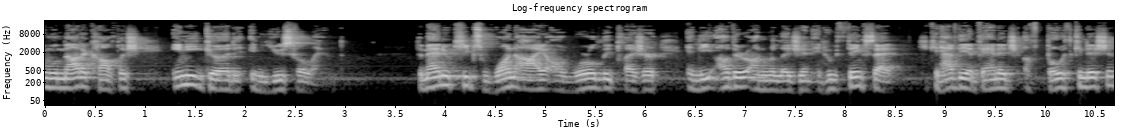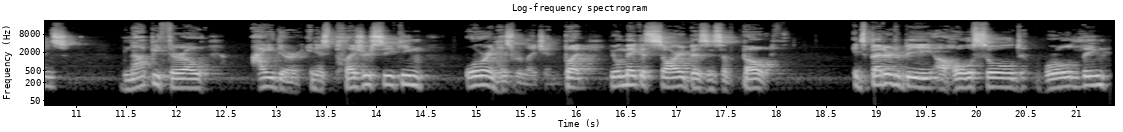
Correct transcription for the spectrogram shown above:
and will not accomplish any good in useful land. The man who keeps one eye on worldly pleasure and the other on religion, and who thinks that he can have the advantage of both conditions, will not be thorough either in his pleasure seeking or in his religion, but you'll make a sorry business of both. It's better to be a whole souled worldling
